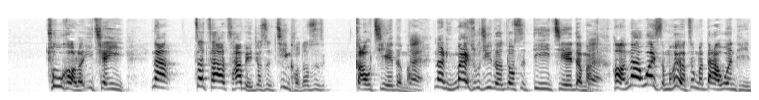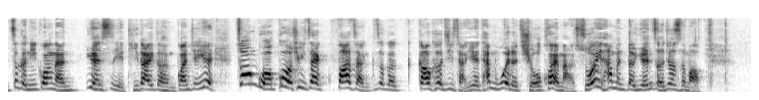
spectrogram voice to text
出口了一千亿，那这差差别就是进口都是高阶的嘛，那你卖出去的都是低阶的嘛，好，那为什么会有这么大问题？这个倪光南院士也提到一个很关键，因为中国过去在发展这个高科技产业，他们为了求快嘛，所以他们的原则就是什么？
